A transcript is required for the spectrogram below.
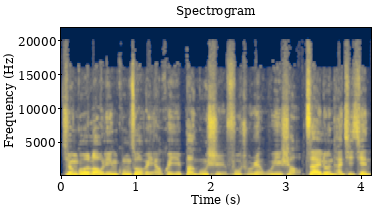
全国老龄工作委员会办公室副主任吴玉绍在论坛期间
